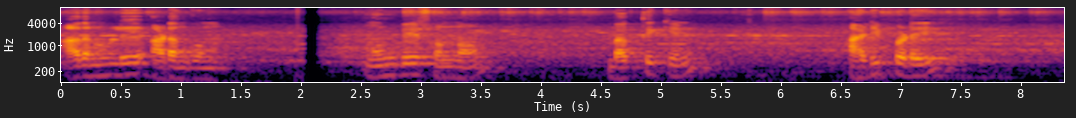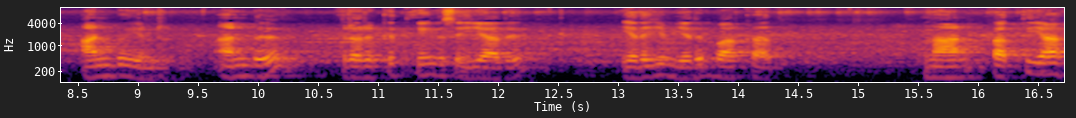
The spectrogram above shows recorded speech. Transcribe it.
அதனுள்ளே அடங்கும். முன்பே சொன்னோம் பக்திக்கின் அடிப்படை அன்பு என்று. அன்பு பிறருக்கு தீங்கு செய்யாது எதையும் எதிர்பார்க்காது. நான் பக்தியாக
